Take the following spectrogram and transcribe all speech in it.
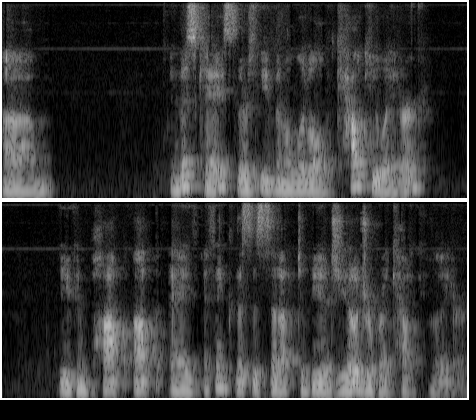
Um, in this case, there's even a little calculator. You can pop up a, I think this is set up to be a GeoGebra calculator.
